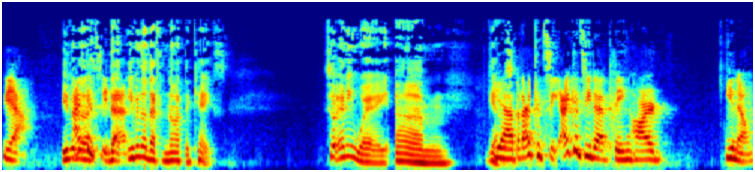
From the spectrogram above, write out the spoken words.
yeah Even though that's- see that. even though that's not the case. So anyway, um, yes. Yeah, but I could see I could see that being hard, you know,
